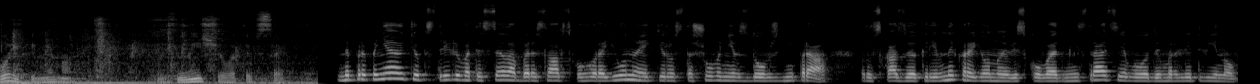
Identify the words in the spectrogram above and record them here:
Логіки нема. Знищувати все. Не припиняють обстрілювати села Береславського району, які розташовані вздовж Дніпра, розказує керівник районної військової адміністрації Володимир Літвінов.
